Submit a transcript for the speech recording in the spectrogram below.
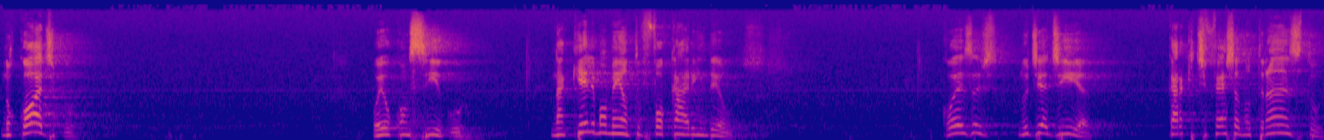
no código? Ou eu consigo, naquele momento, focar em Deus? Coisas no dia a dia, cara que te fecha no trânsito,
